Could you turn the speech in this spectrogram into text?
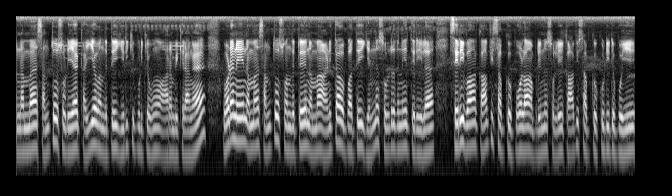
நம்ம சந்தோஷுடைய கையை வந்துட்டு இறுக்கி பிடிக்கவும் ஆரம்பிக்கிறாங்க. உடனே நம்ம சந்தோஷ் வந்துட்டு நம்ம அனிதாவை பார்த்து என்ன சொல்கிறதுனே தெரியல. சரி வா காஃபி ஷாப்புக்கு போகலாம் அப்படின்னு சொல்லி காஃபி ஷாப்புக்கு கூட்டிகிட்டு போய்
